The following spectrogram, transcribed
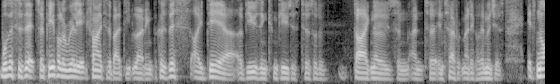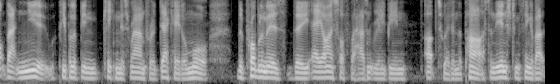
Well, this is it. So people are really excited about deep learning because this idea of using computers to sort of diagnose and, and to interpret medical images, it's not that new. People have been kicking this around for a decade or more. The problem is the AI software hasn't really been up to it in the past. And the interesting thing about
